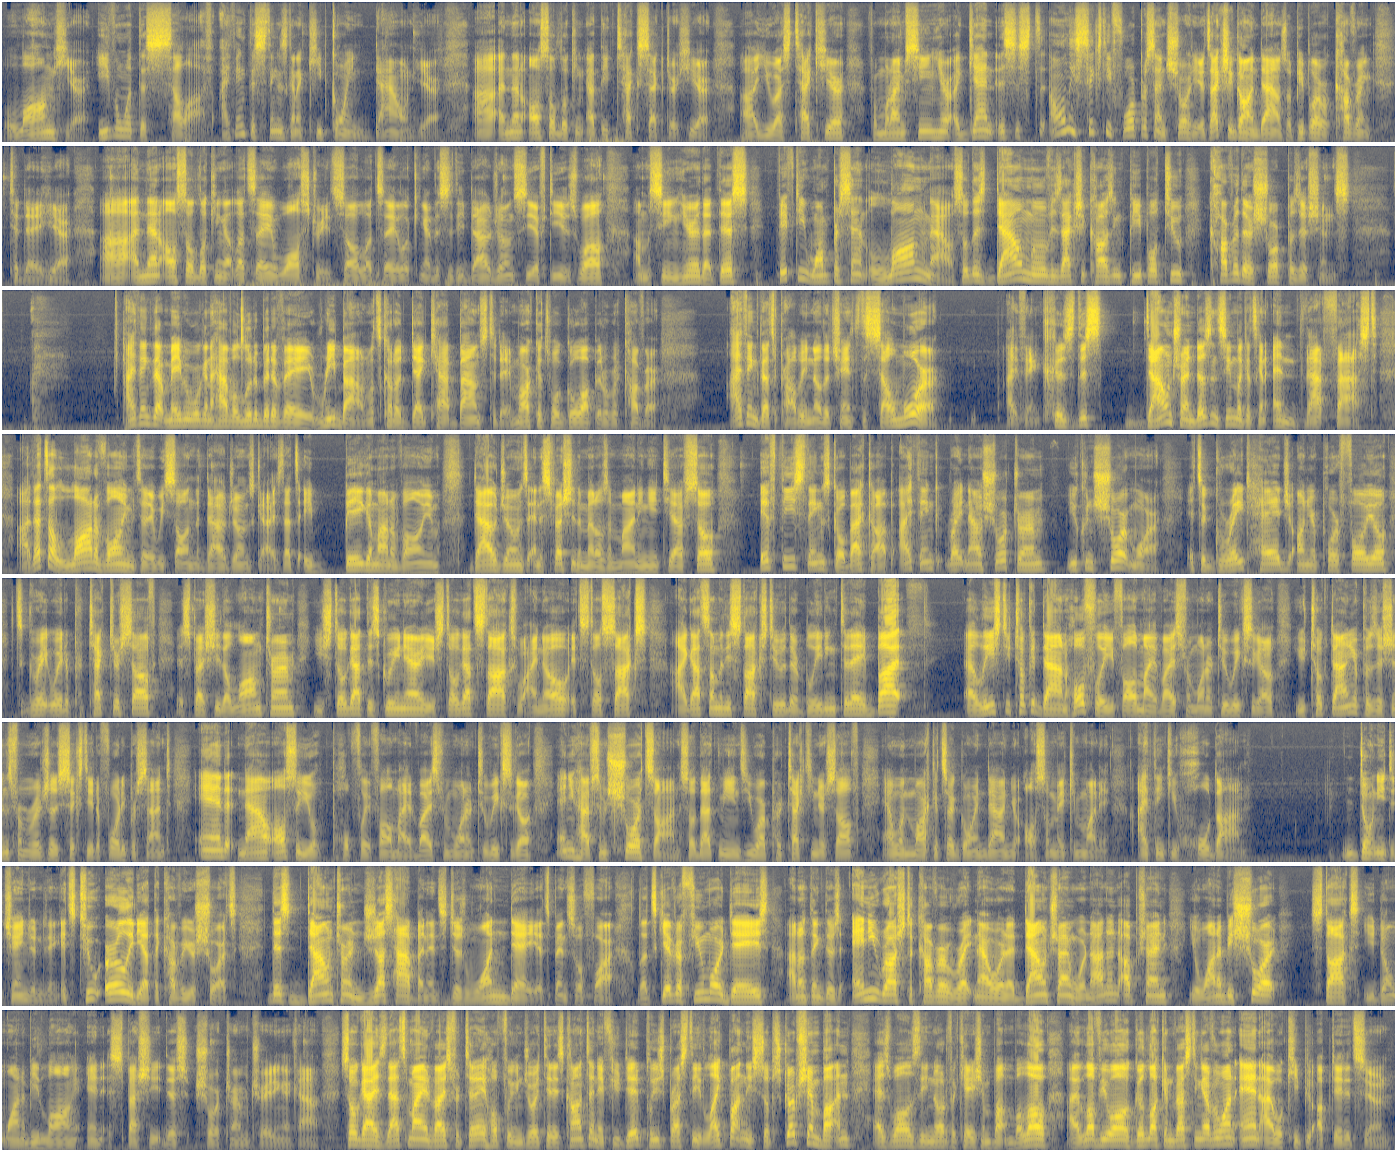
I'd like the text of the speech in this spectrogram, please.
long here, even with the sell-off. I think this thing is going to keep going down here. Uh, and then also looking at the tech sector here, uh, U.S. tech here. From what I'm seeing here, again, this is only 64% short here. It's actually gone down, so people are recovering today here. Uh, and then also looking at, let's say, Wall Street. So let's say looking at this is the Dow Jones CFD as well. I'm seeing here that this 51% long now. So this down move is actually causing people to cover their short positions. I think that maybe we're going to have a little bit of a rebound, what's called a dead cat bounce today. Markets will go up, it'll recover. I think that's probably another chance to sell more. I think because this downtrend doesn't seem like it's going to end that fast. Uh, that's a lot of volume today we saw in the Dow Jones, guys. That's a big amount of volume. Dow Jones and especially the metals and mining ETF. So if these things go back up, I think right now, short term, you can short more. It's a great hedge on your portfolio. It's a great way to protect yourself, especially the long term. You still got this green area, you still got stocks. Well, I know it still sucks. I got some of these stocks too. They're bleeding today, but at least you took it down. Hopefully, you followed my advice from one or two weeks ago. You took down your positions from originally 60 to 40%. And now also you'll hopefully follow my advice from one or two weeks ago and you have some shorts on. So that means you are protecting yourself. And when markets are going down, you're also making money. I think you hold on. Don't need to change anything. It's too early to have to cover your shorts. This downturn just happened. It's just one day it's been so far. Let's give it a few more days. I don't think there's any rush to cover. Right now, we're in a downtrend. We're not in an uptrend. You want to be short stocks you don't want to be long in especially this short-term trading account so guys that's my advice for today hopefully you enjoyed today's content if you did please press the like button the subscription button as well as the notification button below i love you all good luck investing everyone and i will keep you updated soon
